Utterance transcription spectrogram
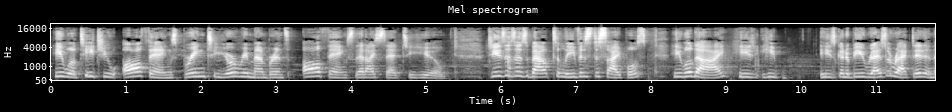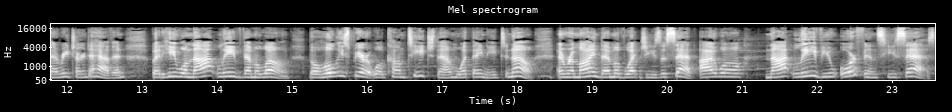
he will teach you all things, bring to your remembrance all things that I said to you. Jesus is about to leave his disciples. He will die. He, he He's going to be resurrected and then return to heaven, but he will not leave them alone. The Holy Spirit will come teach them what they need to know and remind them of what Jesus said. I will not leave you orphans, he says.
